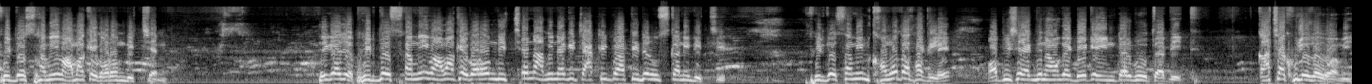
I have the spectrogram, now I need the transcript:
ফিরদোস সামিম আমাকে গরম দিচ্ছেন। ঠিক আছে? ফিরদোস সামিম আমাকে গরম দিচ্ছেন, আমি নাকি চাকরি প্রার্থীদের উস্কানি দিচ্ছি। ফিরদোস সামিম ক্ষমতা থাকলে অফিসে একদিন আমাকে ডেকে ইন্টারভিউটা দিক। কাঁচা খুলে দেবো আমি।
